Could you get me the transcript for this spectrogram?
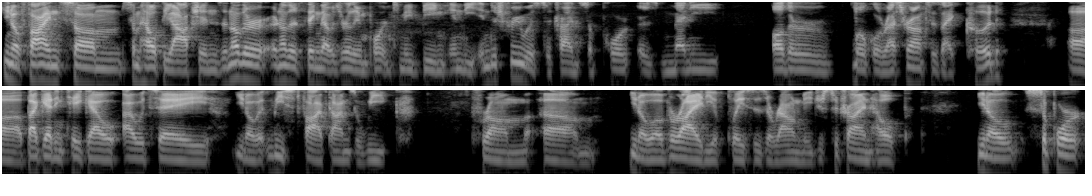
you know, find some some healthy options. Another another thing that was really important to me, being in the industry, was to try and support as many other local restaurants as I could uh, by getting takeout, I would say, you know, at least five times a week from, um, you know, a variety of places around me just to try and help, you know, support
